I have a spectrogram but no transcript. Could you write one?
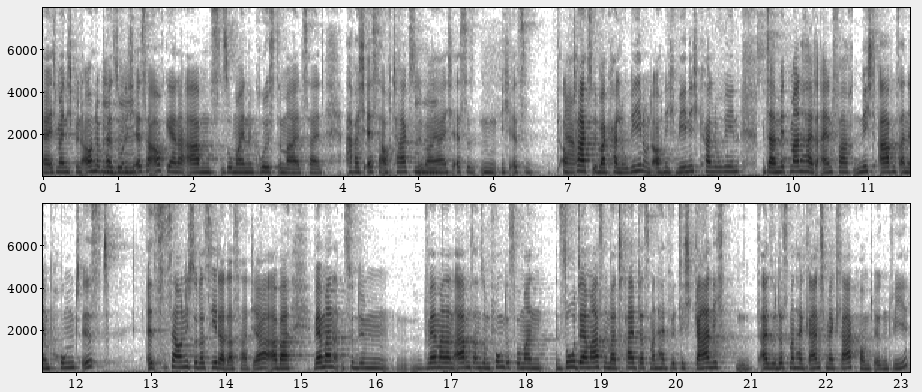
Ja, ich meine, ich bin auch eine Person, mhm. ich esse auch gerne abends so meine größte Mahlzeit, aber ich esse auch tagsüber, mhm. ja, ich esse, ich esse auch ja. tagsüber Kalorien und auch nicht wenig Kalorien, damit man halt einfach nicht abends an dem Punkt ist. Es ist ja auch nicht so, dass jeder das hat, ja, aber wenn man zu dem, wenn man dann abends an so einem Punkt ist, wo man so dermaßen übertreibt, dass man halt wirklich gar nicht, also dass man halt gar nicht mehr klarkommt irgendwie,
